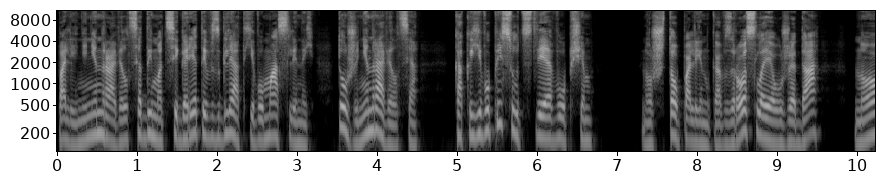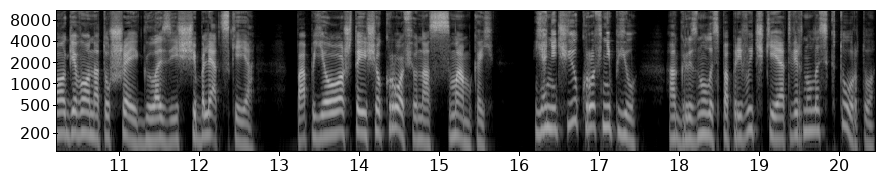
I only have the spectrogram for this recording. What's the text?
Полине не нравился дым от сигареты взгляд его масляный, тоже не нравился, как и его присутствие в общем — «Ну что, Полинка, взрослая уже, да? Ноги вон от ушей, глазищи блядские. Попьешь ты еще кровь у нас с мамкой». «Я ничью кровь не пью», — огрызнулась по привычке и отвернулась к торту.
